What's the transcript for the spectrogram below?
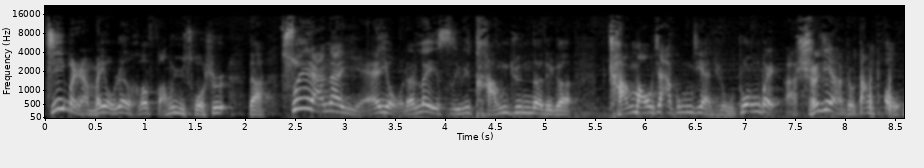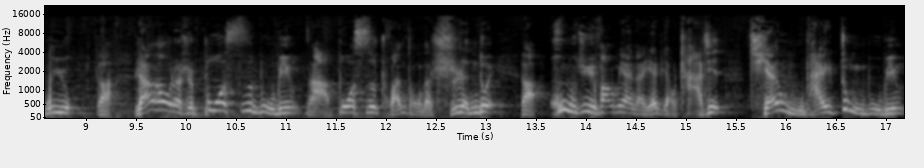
基本上没有任何防御措施，是吧？虽然呢也有着类似于唐军的这个长矛加弓箭这种装备啊，实际上就当炮灰用，是吧？然后呢是波斯步兵啊，波斯传统的十人队，啊，护具方面呢也比较差劲，前五排重步兵。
